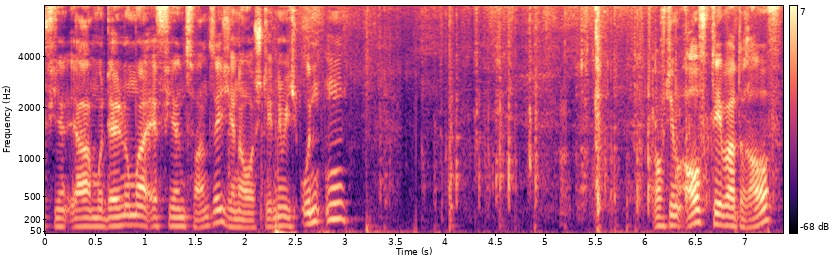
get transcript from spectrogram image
F4, ja, Modellnummer F24, genau, steht nämlich unten auf dem Aufkleber drauf.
